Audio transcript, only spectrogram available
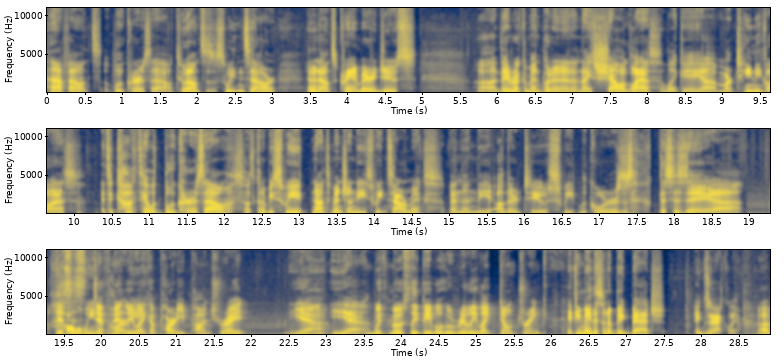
half ounce of blue curacao, two ounces of sweet and sour, and an ounce of cranberry juice. Uh, they recommend putting it in a nice shallow glass, like a uh, martini glass. It's a cocktail with blue curacao, so it's going to be sweet, not to mention the sweet and sour mix, and then the other two sweet liqueurs. this is a uh, This Halloween is definitely party. like a party punch, right? Yeah. Yeah. With mostly people who really like don't drink. If you made this in a big batch, exactly. Uh,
